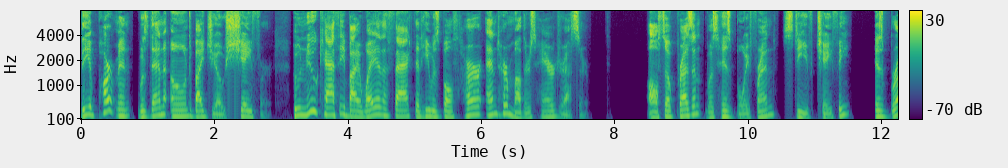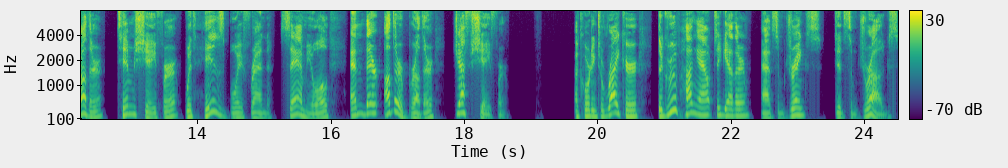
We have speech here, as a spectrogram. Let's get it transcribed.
The apartment was then owned by Joe Schaefer, who knew Kathy by way of the fact that he was both her and her mother's hairdresser. Also present was his boyfriend, Steve Chafee, his brother, Tim Schaefer, with his boyfriend, Samuel, and their other brother, Jeff Schaefer. According to Ryker, the group hung out together, had some drinks, did some drugs,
